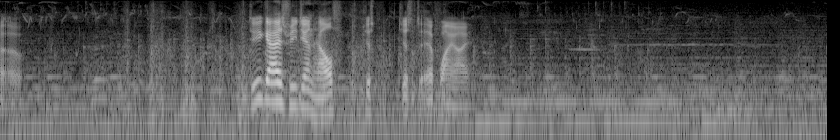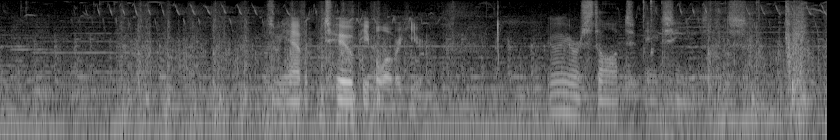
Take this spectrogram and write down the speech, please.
Uh-oh. Do you guys regen health? Just just FYI. Have two people over here. We are still up to 18. That's-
